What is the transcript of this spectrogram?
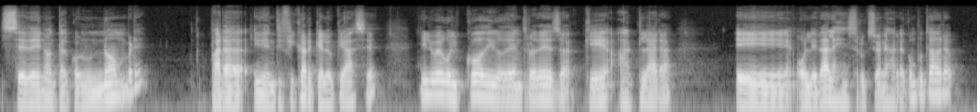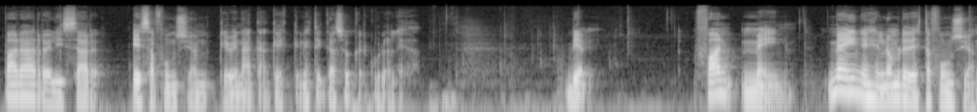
se denota con un nombre para identificar qué es lo que hace y luego el código dentro de ella que aclara eh, o le da las instrucciones a la computadora para realizar esa función que ven acá, que es en este caso calcular la edad. Bien, fun main. Main es el nombre de esta función.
